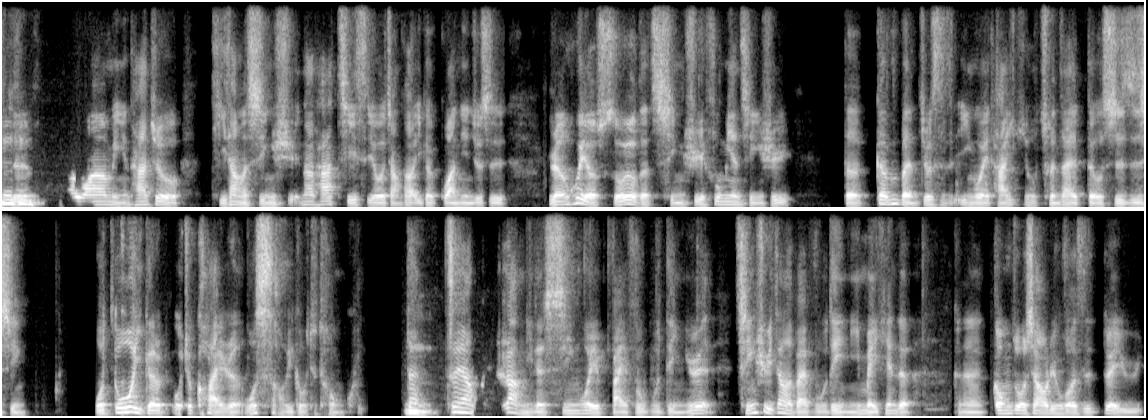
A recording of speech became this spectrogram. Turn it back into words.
就是 王阳明他就提倡了心学。那他其实有讲到一个观念，就是人会有所有的情绪，负面情绪的根本，就是因为他有存在得失之心。我多一个我就快乐，我少一个我就痛苦。但这样让你的心会摆浮不定，因为情绪这样的摆浮不定，你每天的可能工作效率或者是对于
